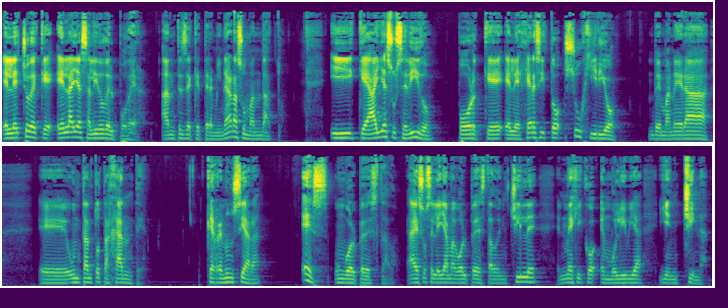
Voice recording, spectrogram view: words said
el hecho de que él haya salido del poder antes de que terminara su mandato y que haya sucedido porque el ejército sugirió de manera eh, un tanto tajante que renunciara, es un golpe de Estado. A eso se le llama golpe de Estado en Chile, en México, en Bolivia y en China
